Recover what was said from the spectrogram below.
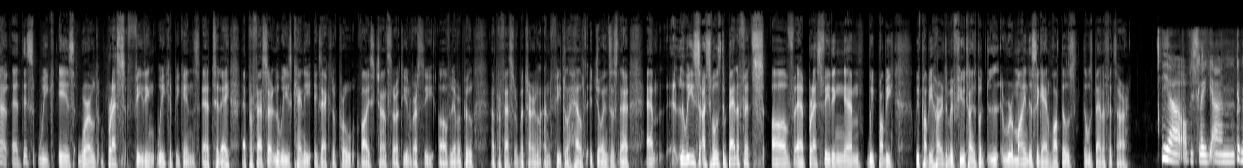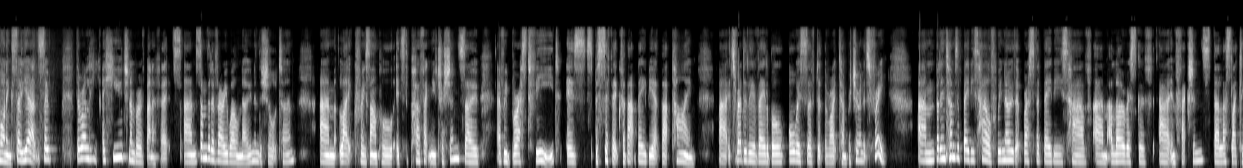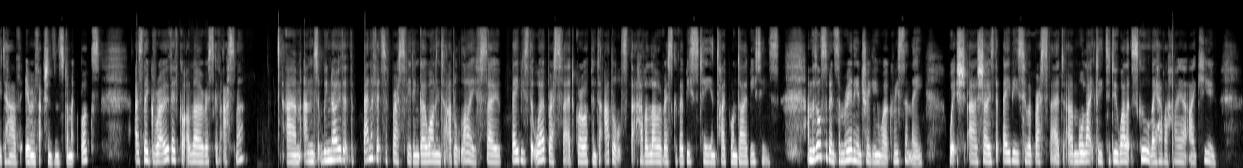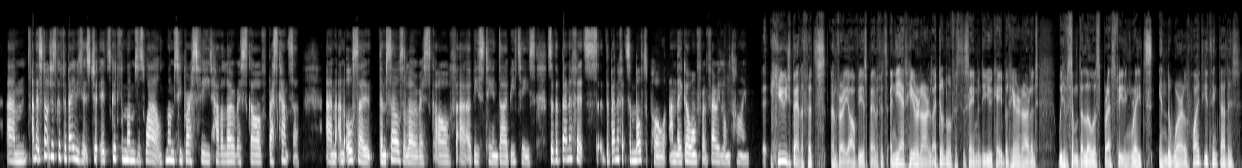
Now, uh, this week is World Breastfeeding Week. It begins uh, today. Uh, Professor Louise Kenny, Executive Pro Vice Chancellor at the University of Liverpool, and Professor of Maternal and Fetal Health, joins us now. Um, Louise, I suppose the benefits of uh, breastfeeding, um, we probably we've probably heard them a few times, but l- remind us again what those those benefits are. Yeah, obviously. Um, good morning. So, yeah, so there are a huge number of benefits, um, some that are very well known in the short term. Um, like, for example, it's the perfect nutrition. So every breastfeed is specific for that baby at that time. Uh, it's readily available, always served at the right temperature, and it's free. Um, but in terms of babies' health, we know that breastfed babies have um, a lower risk of uh, infections. They're less likely to have ear infections and stomach bugs. As they grow, they've got a lower risk of asthma. Um, and we know that the benefits of breastfeeding go on into adult life. So babies that were breastfed grow up into adults that have a lower risk of obesity and type 1 diabetes. And there's also been some really intriguing work recently which uh, shows that babies who are breastfed are more likely to do well at school. They have a higher IQ. Um, and it's not just good for babies, it's, ju- it's good for mums as well. Mums who breastfeed have a low risk of breast cancer um, and also themselves a lower risk of uh, obesity and diabetes. So the benefits, the benefits are multiple and they go on for a very long time. Uh, huge benefits and very obvious benefits. And yet, here in Ireland, I don't know if it's the same in the UK, but here in Ireland, we have some of the lowest breastfeeding rates in the world. Why do you think that is?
